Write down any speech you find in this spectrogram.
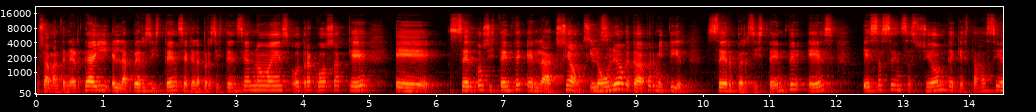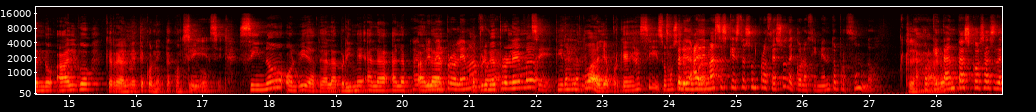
o sea, mantenerte ahí en la persistencia, que la persistencia no es otra cosa que eh, ser consistente en la acción. Y lo único que te va a permitir ser persistente es esa sensación de que estás haciendo algo que realmente conecta contigo. Sí, sí. Si no, olvídate, a la prime- a la, a la, Al a primer la- problema, al primer fuera. problema Sí. tiras la toalla, porque es así, somos Pero seres además es que esto es un proceso de conocimiento profundo. claro. Porque tantas cosas de,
